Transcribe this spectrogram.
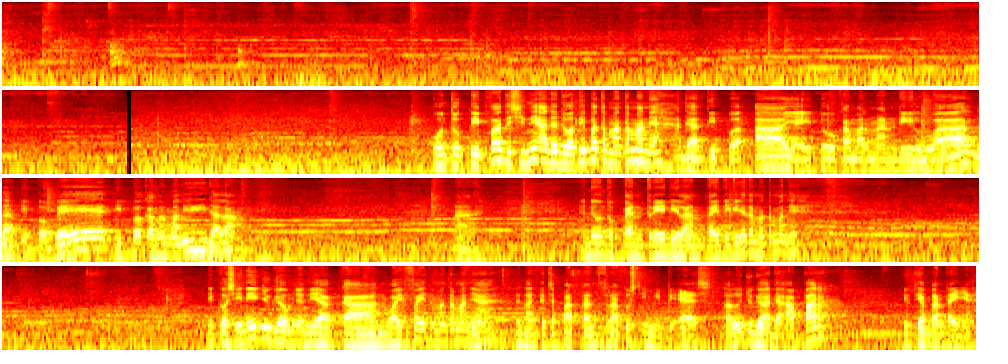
Untuk tipe di sini ada dua tipe teman-teman ya. Ada tipe A yaitu kamar mandi luar dan tipe B tipe kamar mandi di dalam. Nah, ini untuk pantry di lantai tiganya teman-teman ya. Di kos ini juga menyediakan wifi teman-teman ya dengan kecepatan 100 Mbps. Lalu juga ada apar di tiap lantainya.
